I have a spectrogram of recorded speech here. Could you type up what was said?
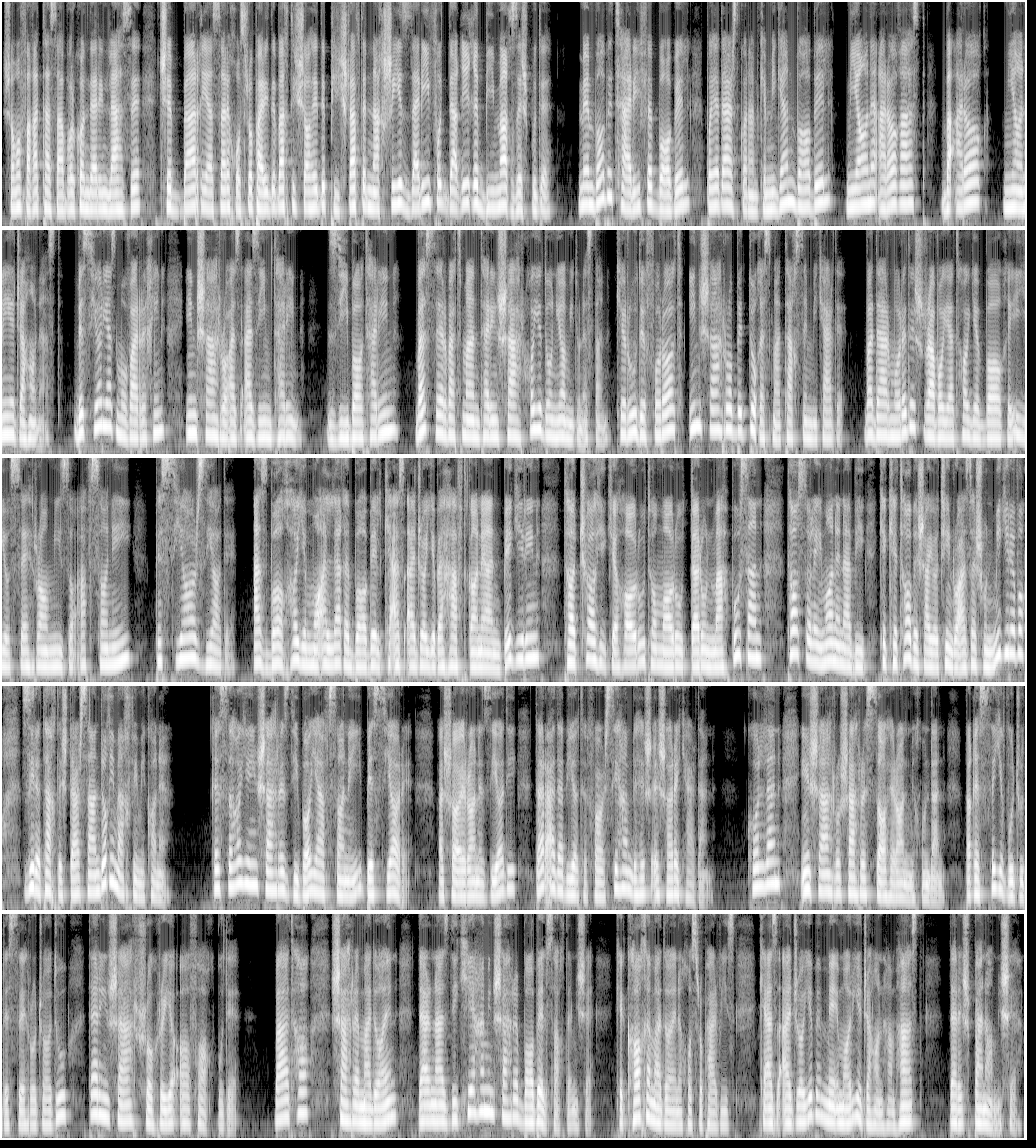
شما فقط تصور کن در این لحظه چه برقی از سر خسرو پریده وقتی شاهد پیشرفت نقشه ظریف و دقیق بیمغزش بوده. منباب تعریف بابل باید ارز کنم که میگن بابل میان عراق است و عراق میانه جهان است. بسیاری از مورخین این شهر را از عظیمترین، زیباترین و ثروتمندترین شهرهای دنیا می دونستن که رود فرات این شهر را به دو قسمت تقسیم می کرده و در موردش روایت های واقعی و سهرامیز و افسانه‌ای بسیار زیاده. از باغهای معلق بابل که از عجایب هفتگانه بگیرین تا چاهی که هاروت و ماروت در اون محبوسن تا سلیمان نبی که کتاب شیاطین رو ازشون می‌گیره و زیر تختش در صندوقی مخفی می‌کنه. قصه های این شهر زیبای افسانه‌ای بسیاره و شاعران زیادی در ادبیات فارسی هم بهش اشاره کردن. کلا این شهر رو شهر ساهران میخوندن و قصه وجود سحر و جادو در این شهر شهره آفاق بوده. بعدها شهر مدائن در نزدیکی همین شهر بابل ساخته میشه که کاخ مدائن خسرو پرویز که از عجایب معماری جهان هم هست درش بنا میشه.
